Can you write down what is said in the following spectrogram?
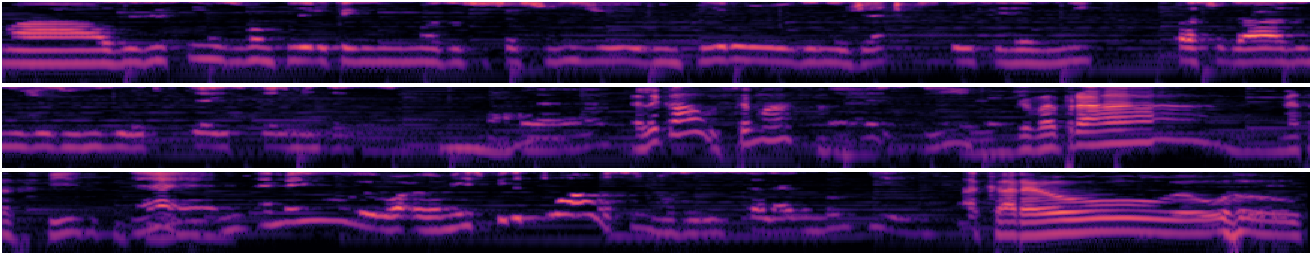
Mas existem os vampiros, tem umas associações de vampiros energéticos que eles se reúnem pra sugar as energias ruins do outro, porque é isso que alimenta eles. É legal, isso é massa. É, eles têm. Já vai pra metafísica. É, é, é meio, é meio espiritual, assim, mas eles se alegam vampiros. Ah, cara, eu, eu, eu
